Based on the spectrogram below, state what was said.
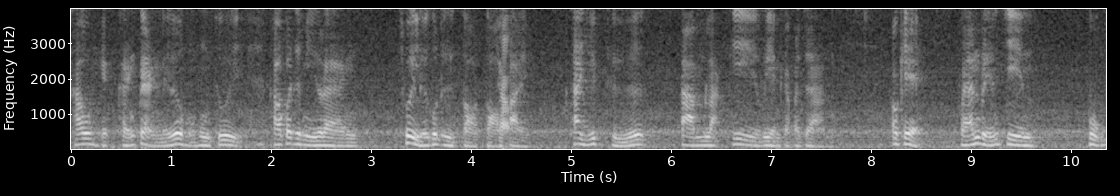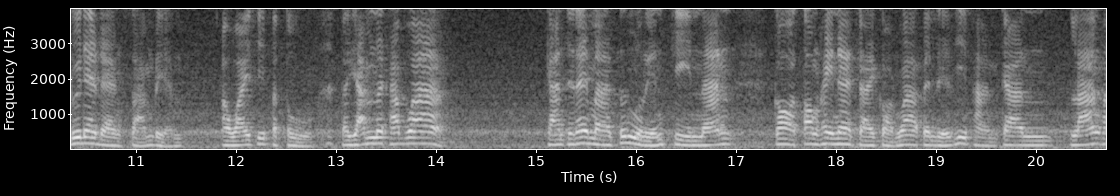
เขาแข็งแกร่งในเรื่องของฮวงจุ้ยเขาก็จะมีแรงช่วยเหลือคนอื่นต่อต่อไป ถ้ายึดถือตามหลักที่เรียนกับอาจารย์ โอเคแหวนเหรียญจีน ผูกด้วยแด้แดงสามเหรียญเอาไว้ที่ประตู แต่ย้ำนะครับว่าการจะได้มาซึ่งเหรียญจีนนั้น ก็ต้องให้แน่ใจก่อนว่าเป็นเหรียญที่ผ่านการล้างพ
